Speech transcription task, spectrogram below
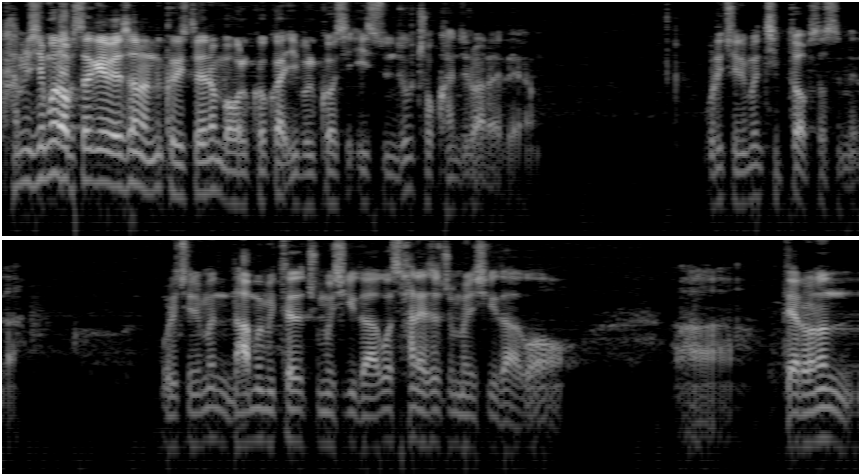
탐심을 없애기 위해서는 그리스도에는 먹을 것과 입을 것이 있은 줄 족한 줄 알아야 돼요. 우리 주님은 집도 없었습니다. 우리 주님은 나무 밑에서 주무시기도 하고 산에서 주무시기도 하고 아, 때로는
